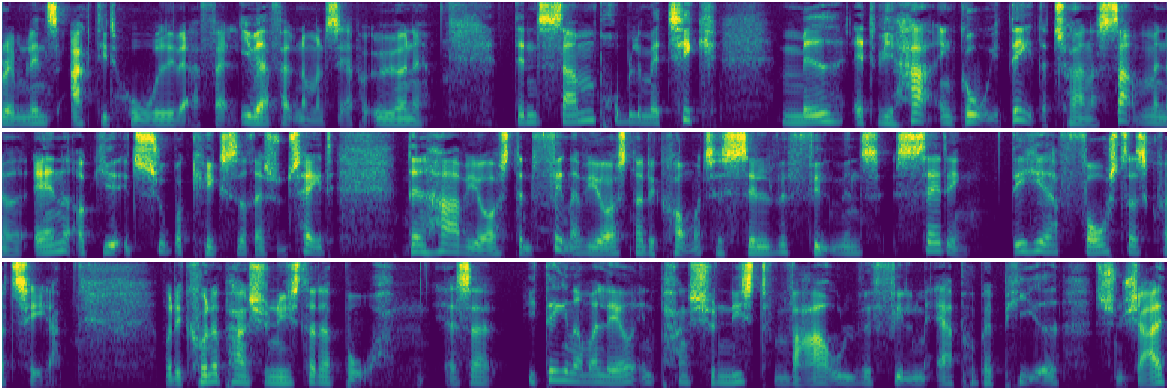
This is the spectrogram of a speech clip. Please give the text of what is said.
gremlins-agtigt hoved i hvert fald. I hvert fald, når man ser på ørerne. Den samme problematik med, at vi har en god idé, der tørner sammen med noget andet og giver et super kikset resultat, den har vi også, den finder vi også, når det kommer til selve filmens setting. Det her forstadskvarter hvor det kun er pensionister, der bor. Altså, ideen om at lave en pensionist varulve-film er på papiret, synes jeg,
